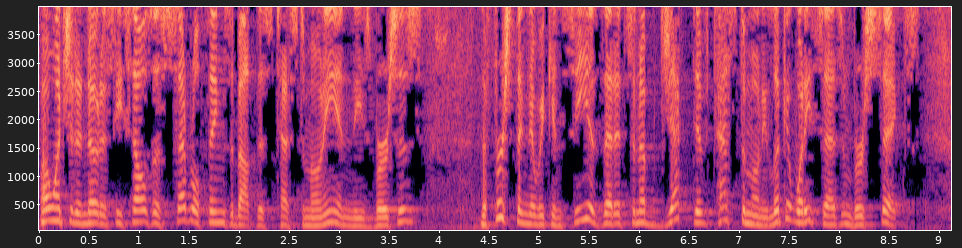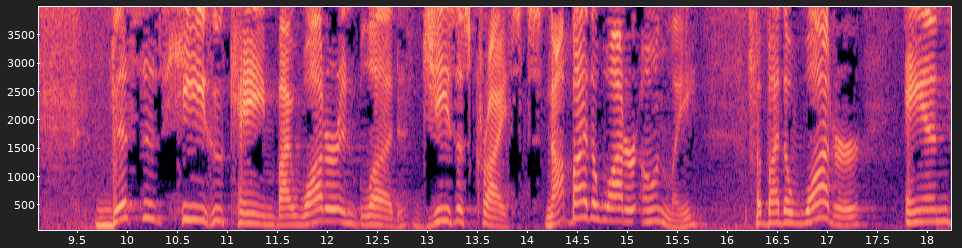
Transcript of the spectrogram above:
Well, I want you to notice he tells us several things about this testimony in these verses. The first thing that we can see is that it's an objective testimony. Look at what he says in verse 6. This is he who came by water and blood, Jesus Christ, not by the water only, but by the water and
